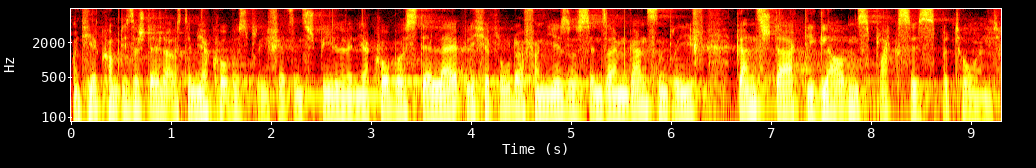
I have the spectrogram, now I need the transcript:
Und hier kommt diese Stelle aus dem Jakobusbrief jetzt ins Spiel, wenn Jakobus, der leibliche Bruder von Jesus, in seinem ganzen Brief ganz stark die Glaubenspraxis betont.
